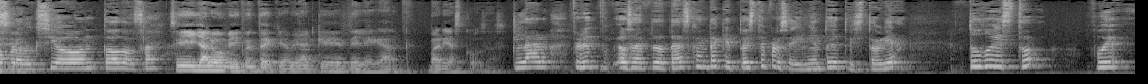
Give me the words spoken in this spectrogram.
sí. producción, todo, o sea. Sí, ya luego me di cuenta de que había que delegar varias cosas. Claro, pero, o sea, te das cuenta que todo este procedimiento de tu historia, todo esto fue,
